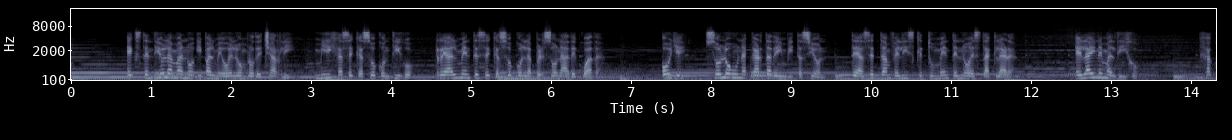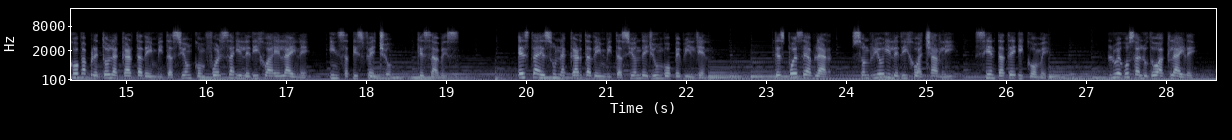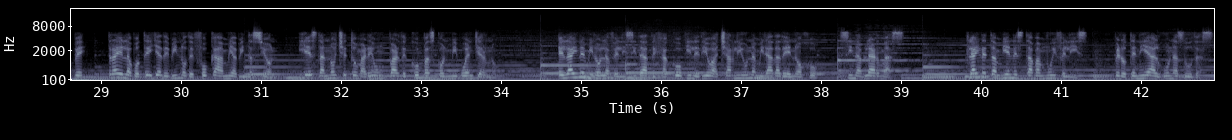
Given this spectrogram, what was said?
Extendió la mano y palmeó el hombro de Charlie. Mi hija se casó contigo, realmente se casó con la persona adecuada. Oye, solo una carta de invitación, te hace tan feliz que tu mente no está clara. Elaine maldijo. Jacob apretó la carta de invitación con fuerza y le dijo a Elaine, insatisfecho, ¿qué sabes? Esta es una carta de invitación de Jumbo Pavilion. Después de hablar, sonrió y le dijo a Charlie, siéntate y come. Luego saludó a Claire, ve, trae la botella de vino de foca a mi habitación, y esta noche tomaré un par de copas con mi buen yerno. Elaine miró la felicidad de Jacob y le dio a Charlie una mirada de enojo, sin hablar más. Claire también estaba muy feliz, pero tenía algunas dudas.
